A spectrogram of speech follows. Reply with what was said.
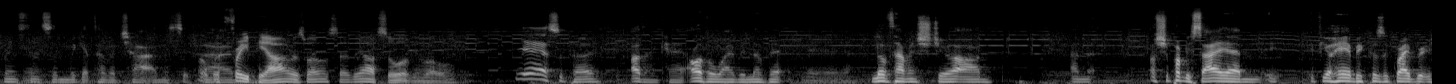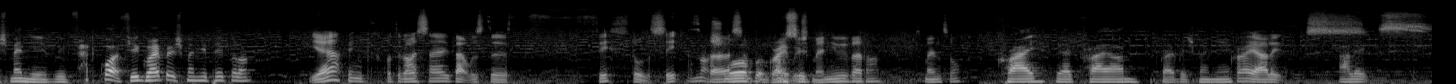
for instance, and we get to have a chat and a sit Well, down. we're free PR as well, so we are sort of involved. Yeah, I suppose. I don't care. Either way, we love it. Yeah, yeah, yeah. Loved having Stuart on, and I should probably say, um, if you're here because of Great British Menu, we've had quite a few Great British Menu people on. Yeah, I think what did I say? That was the fifth or the sixth I'm not person sure, from Great British Menu we've had on. It's mental. Kray, we had Kray on Great British Menu. Kray, Alex, Alex,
